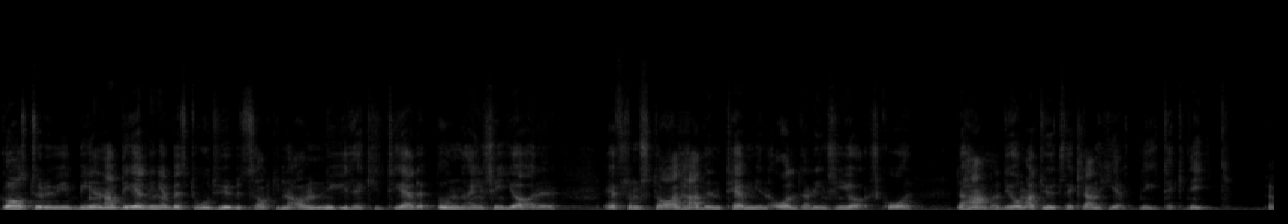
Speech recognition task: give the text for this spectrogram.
Gasturbinavdelningen bestod huvudsakligen av nyrekryterade unga ingenjörer eftersom Stahl hade en tämligen åldrad ingenjörskår. Det handlade ju om att utveckla en helt ny teknik. Ja.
